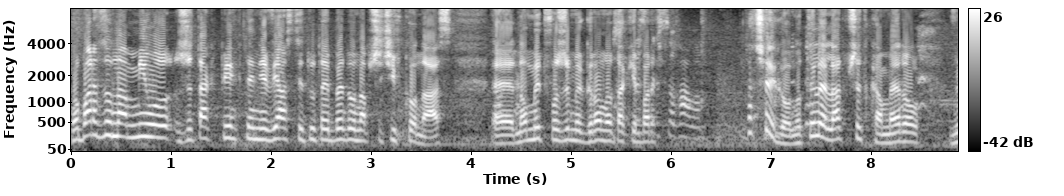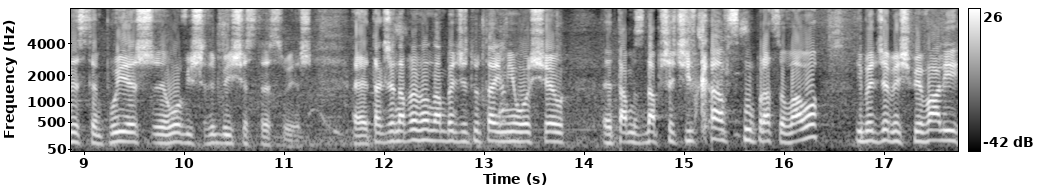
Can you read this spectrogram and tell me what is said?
No bardzo nam miło, że tak piękne niewiasty tutaj będą naprzeciwko nas. E, no my tworzymy grono takie bardziej... Zestresowałam. Dlaczego? No tyle lat przed kamerą występujesz, e, łowisz ryby i się stresujesz. E, także na pewno nam będzie tutaj miło się e, tam z naprzeciwka współpracowało i będziemy śpiewali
